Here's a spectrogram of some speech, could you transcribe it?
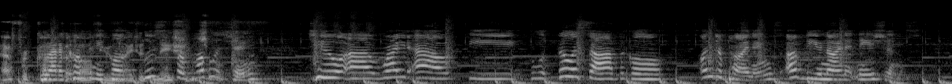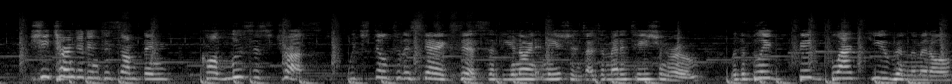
Africa who had a company called United Lucifer Nations. Publishing to uh, write out the philosophical underpinnings of the United Nations. She turned it into something called Lucis Trust, which still to this day exists at the United Nations as a meditation room with a big, big black cube in the middle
